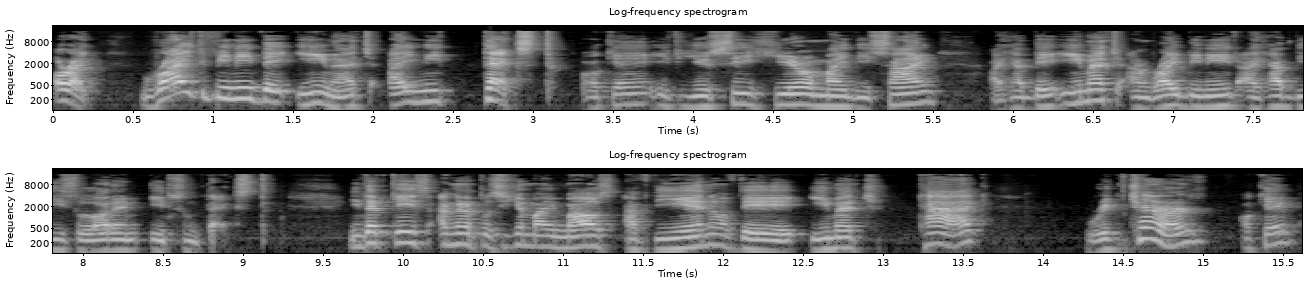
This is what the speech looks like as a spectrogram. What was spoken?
All right, right beneath the image, I need text, okay? If you see here on my design, I have the image and right beneath I have this lorem ipsum text. In that case, I'm gonna position my mouse at the end of the image tag, return, okay?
